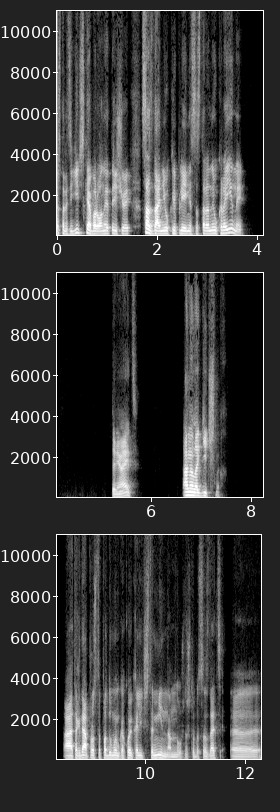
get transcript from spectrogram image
Стратегическая оборона – это еще и создание укреплений со стороны Украины. Понимаете? Аналогичных. А тогда просто подумаем, какое количество мин нам нужно, чтобы создать э,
